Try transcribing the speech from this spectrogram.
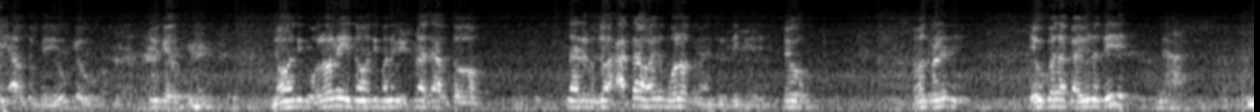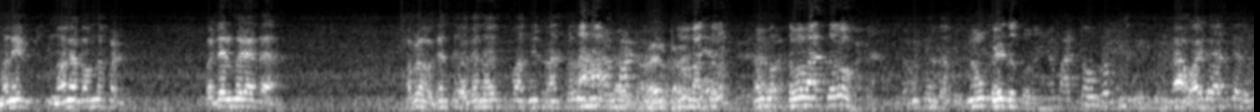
નહીં આવતો કે એવું કેવું. શું કેવું? જ્યાંથી બોલો નહીં ત્યાંથી મને વિશ્વાસ આવતો. ના એટલે જો આતા હોય તો બોલો તમે જલ્દી કે. સમજ પડે ને? એવું કદાચ કહ્યું નથી? મને નાના ગામના પટ- પટેલ મળ્યા હતા. આપડે વખત વખત હોય પાંચ મિનિટ વાત કરો. તમે વાત કરો. ના, હું કહી જતો ના હોય તો વાત કરું.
